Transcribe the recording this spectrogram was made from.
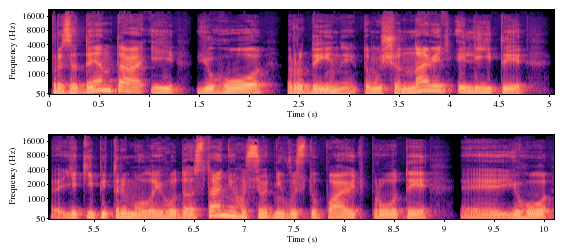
президента і його родини, тому що навіть еліти, е, які підтримували його до останнього, сьогодні виступають проти його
